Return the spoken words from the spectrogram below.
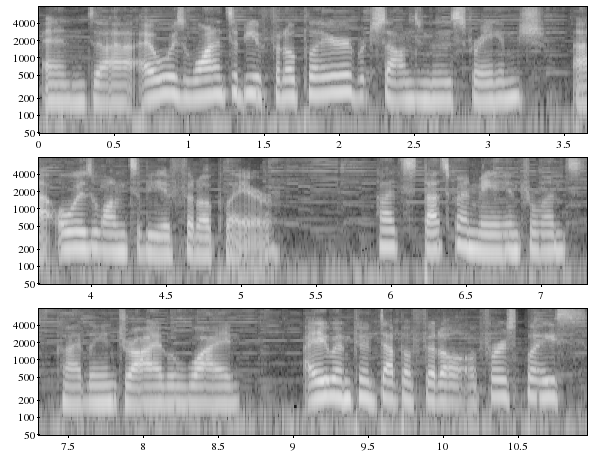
And uh, I always wanted to be a fiddle player, which sounds really strange. Uh, always wanted to be a fiddle player. That's that's my main influence, kind of drive of why I even picked up a fiddle in the first place.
